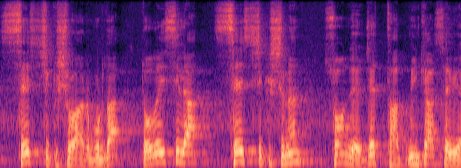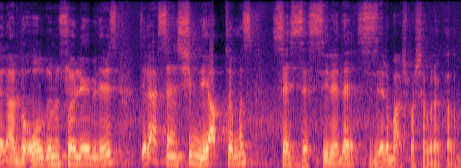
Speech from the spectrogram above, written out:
ses çıkışı var burada. Dolayısıyla ses çıkışının son derece tatminkar seviyelerde olduğunu söyleyebiliriz. Dilerseniz şimdi yaptığımız ses testiyle de sizleri baş başa bırakalım.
